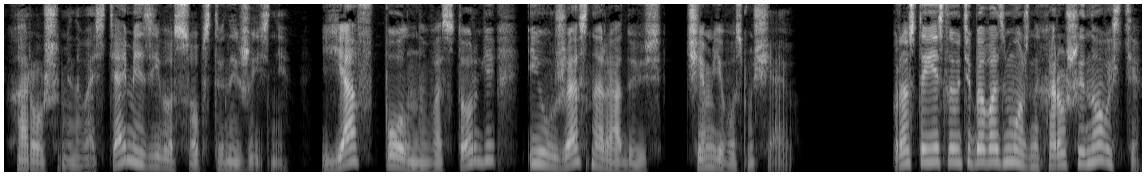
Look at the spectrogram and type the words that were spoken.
хорошими новостями из его собственной жизни. Я в полном восторге и ужасно радуюсь, чем его смущаю. Просто если у тебя возможны хорошие новости,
